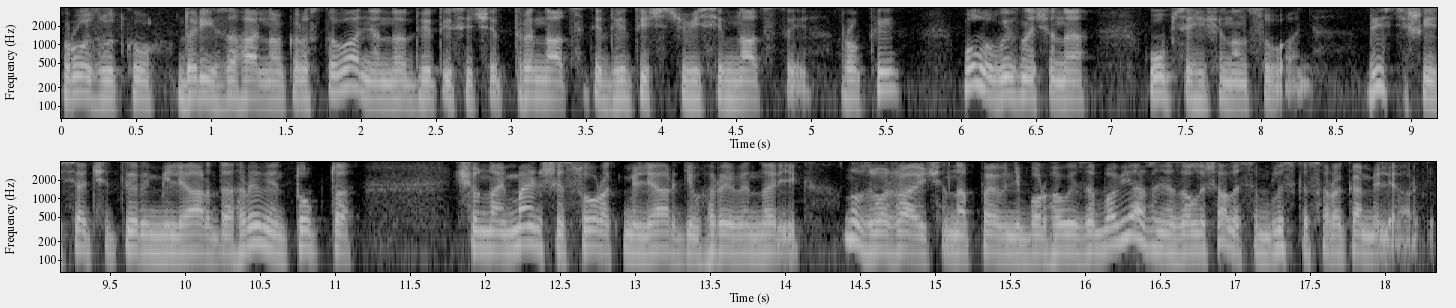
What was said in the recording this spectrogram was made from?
розвитку доріг загального користування на 2013-2018 роки, було визначено обсяги фінансування 264 мільярда гривень, тобто щонайменше 40 мільярдів гривень на рік. Ну, зважаючи на певні боргові зобов'язання, залишалося близько 40 мільярдів.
